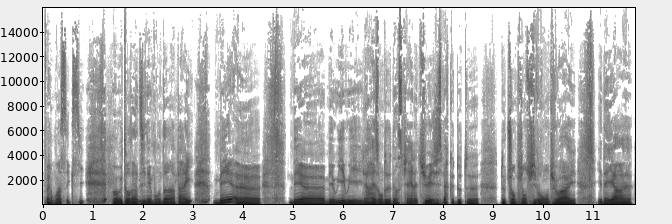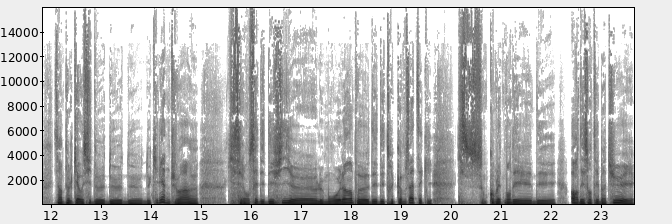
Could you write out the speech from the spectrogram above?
peu moins sexy autour d'un dîner mondain à Paris. Mais euh, mais euh, mais oui, oui, il a raison d'inspirer là-dessus et j'espère que d'autres d'autres champions suivront, tu vois. Et, et d'ailleurs, euh, c'est un peu le cas aussi de de de, de Kylian, tu vois. euh, qui s'est lancé des défis, euh, le Mont Olympe, euh, des, des trucs comme ça, tu sais, qui, qui sont complètement des, des hors des sentiers battus et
